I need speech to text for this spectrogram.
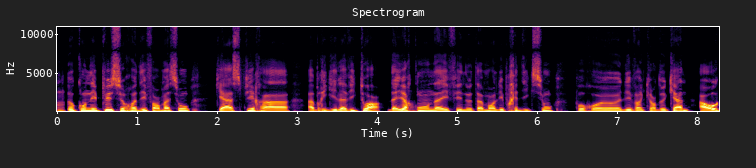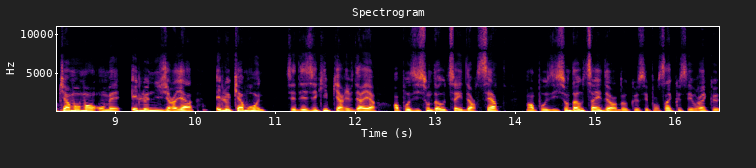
Mm. Donc on n'est plus sur euh, des formations qui aspirent à, à briguer la victoire. D'ailleurs, Mm. quand on avait fait notamment les prédictions pour euh, les vainqueurs de Cannes, à aucun moment on met et le Nigeria et le Cameroun. C'est des équipes qui arrivent derrière en position d'outsider, certes, mais en position d'outsider. Donc euh, c'est pour ça que c'est vrai que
